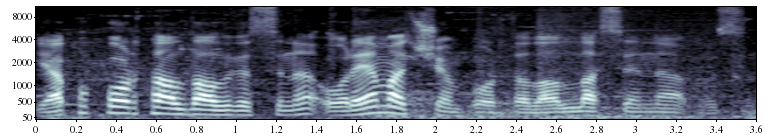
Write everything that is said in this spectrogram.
Yap o portal dalgasını. Oraya mı açıyorsun portalı? Allah seni ne yapmasın.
